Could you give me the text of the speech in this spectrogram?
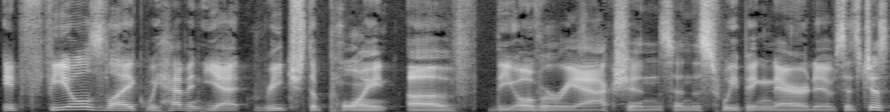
it feels like we haven't yet reached the point of the overreactions and the sweeping narratives. It's just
